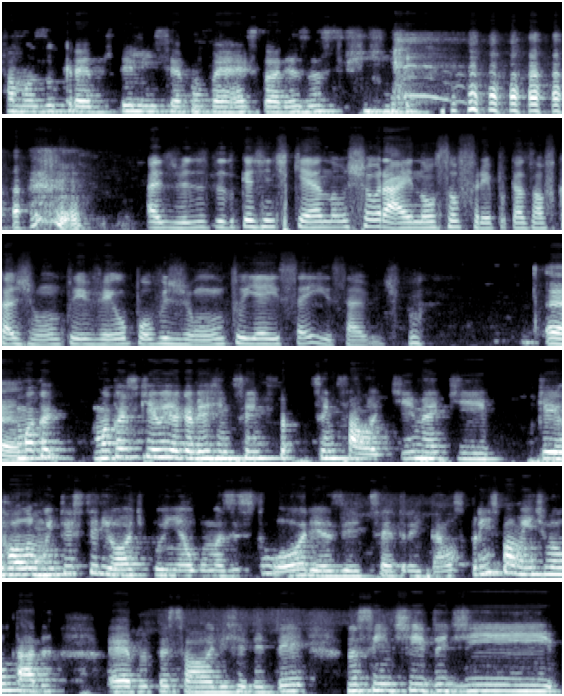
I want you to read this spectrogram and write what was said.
Famoso credo, que delícia acompanhar histórias assim. Às vezes tudo que a gente quer é não chorar e não sofrer pro casal ficar junto e ver o povo junto, e é isso aí, sabe? Tipo... É. Uma, uma coisa que eu e a Gabi a gente sempre, sempre fala aqui, né, que porque rola muito estereótipo em algumas histórias e etc e tal, principalmente voltada é, para o pessoal LGBT, no sentido de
